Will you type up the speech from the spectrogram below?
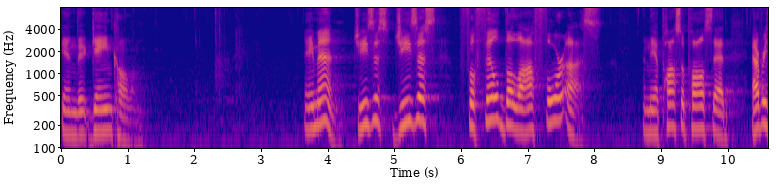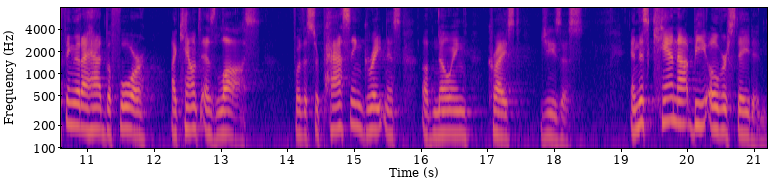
in the gain column. Amen. Jesus, Jesus fulfilled the law for us. And the Apostle Paul said, Everything that I had before, I count as loss for the surpassing greatness of knowing Christ Jesus. And this cannot be overstated.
